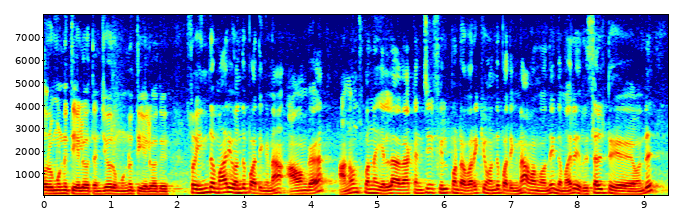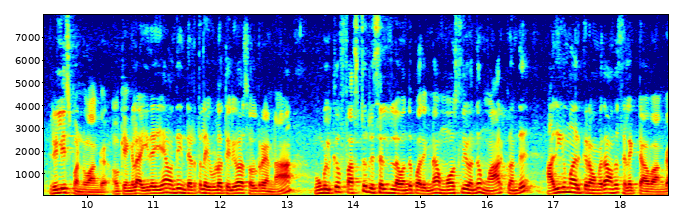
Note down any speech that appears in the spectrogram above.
ஒரு முந்நூற்றி எழுபத்தஞ்சி ஒரு முந்நூற்றி எழுபது ஸோ இந்த மாதிரி வந்து பார்த்திங்கன்னா அவங்க அனௌன்ஸ் பண்ண எல்லா வேக்கன்சியும் ஃபில் பண்ணுற வரைக்கும் வந்து பார்த்திங்கன்னா அவங்க வந்து இந்த மாதிரி ரிசல்ட்டு வந்து ரிலீஸ் பண்ணுவாங்க. ஓகேங்களா இதை ஏன் வந்து இந்த இடத்துல இவ்வளோ தெளிவாக சொல்கிறேன்னா உங்களுக்கு ஃபஸ்ட்டு ரிசல்ட்டில் வந்து பார்த்திங்கன்னா மோஸ்ட்லி வந்து மார்க் வந்து அதிகமாக இருக்கிறவங்க தான் வந்து செலக்ட் ஆவாங்க.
